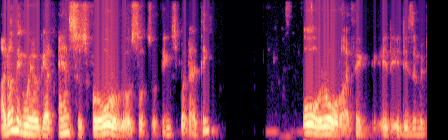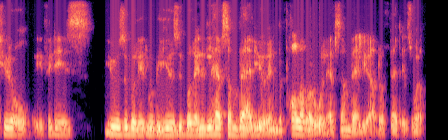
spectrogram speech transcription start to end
I don't think we'll get answers for all of those sorts of things, but I think overall, I think it, it is a material, if it is usable, it will be usable and it'll have some value and the polymer will have some value out of that as well.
